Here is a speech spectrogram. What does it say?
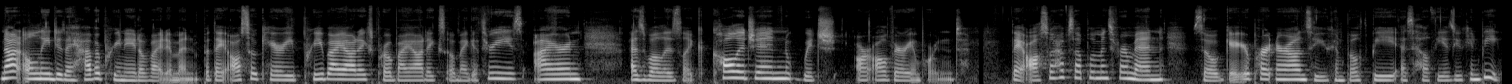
Not only do they have a prenatal vitamin, but they also carry prebiotics, probiotics, omega 3s, iron, as well as like collagen, which are all very important. They also have supplements for men, so get your partner on so you can both be as healthy as you can be.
